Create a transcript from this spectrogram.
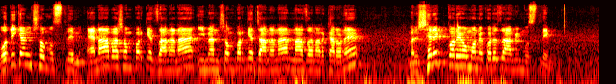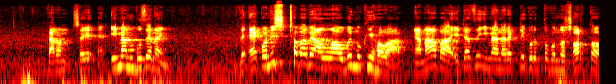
অধিকাংশ মুসলিম এনাবা সম্পর্কে জানে না, ইমান সম্পর্কে জানে না না জানার কারণে মানে সেরেক করেও মনে করে যে আমি মুসলিম। কারণ সে ইমান বুঝে নাই। যে একনিষ্ঠভাবে আল্লাহ অভিমুখী হওয়া এনা বা এটা যে ইমানের একটি গুরুত্বপূর্ণ শর্ত,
